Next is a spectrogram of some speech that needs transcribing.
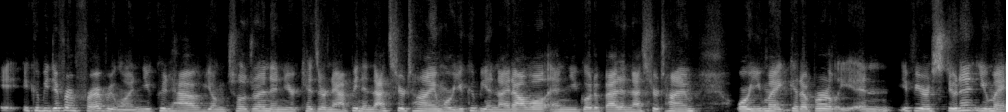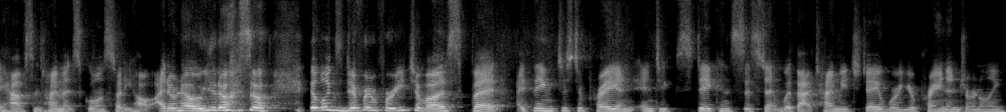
it, it, could be different for everyone. You could have young children and your kids are napping and that's your time, or you could be a night owl and you go to bed and that's your time, or you might get up early. And if you're a student, you might have some time at school and study hall. I don't know, you know, so it looks different for each of us. But I think just to pray and, and to stay consistent with that time each day where you're praying and journaling.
